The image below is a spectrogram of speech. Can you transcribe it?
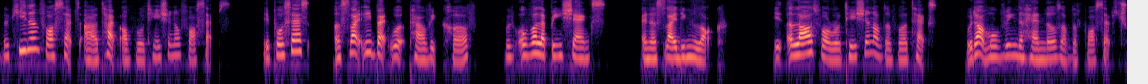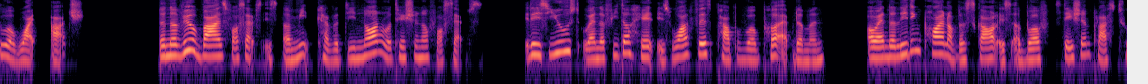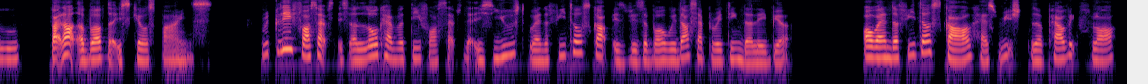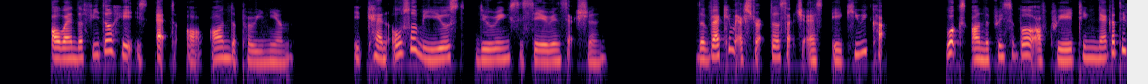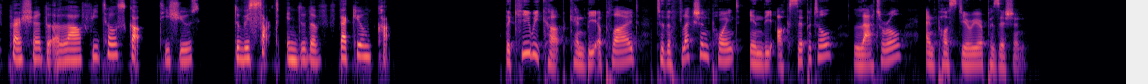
The Kielland forceps are a type of rotational forceps. They possess a slightly backward pelvic curve with overlapping shanks and a sliding lock. It allows for rotation of the vertex without moving the handles of the forceps through a wide arch. The Neville Barnes forceps is a mid-cavity non-rotational forceps. It is used when the fetal head is one-fifth palpable per abdomen or when the leading point of the skull is above station plus 2 but not above the ischial spines. Wrigley forceps is a low-cavity forceps that is used when the fetal scalp is visible without separating the labia, or when the fetal skull has reached the pelvic floor, or when the fetal head is at or on the perineum. It can also be used during cesarean section. The vacuum extractor such as a kiwi cup works on the principle of creating negative pressure to allow fetal scalp tissues to be sucked into the vacuum cup. The kiwi cup can be applied to the flexion point in the occipital, lateral, and posterior position.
